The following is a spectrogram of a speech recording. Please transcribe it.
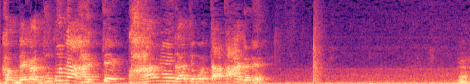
그럼 내가 누구냐 할 때 관을 가지고 나다 그래. 예.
